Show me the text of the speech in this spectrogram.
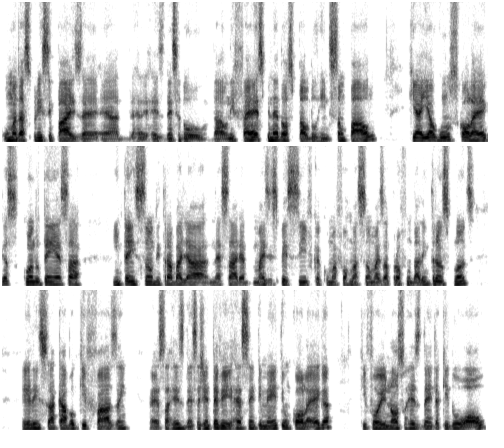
Uma das principais é, é a residência do, da Unifesp, né, do Hospital do Rim de São Paulo, que aí alguns colegas, quando tem essa intenção de trabalhar nessa área mais específica, com uma formação mais aprofundada em transplantes, eles acabam que fazem essa residência. A gente teve recentemente um colega que foi nosso residente aqui do UOL,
